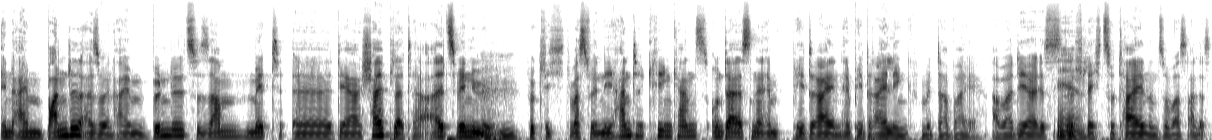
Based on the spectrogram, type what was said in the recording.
in einem Bundle, also in einem Bündel zusammen mit äh, der Schallplatte als Vinyl. Mhm. Wirklich, was du in die Hand kriegen kannst. Und da ist eine MP3, ein MP3-Link mit dabei. Aber der ist Ja. äh, schlecht zu teilen und sowas alles.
